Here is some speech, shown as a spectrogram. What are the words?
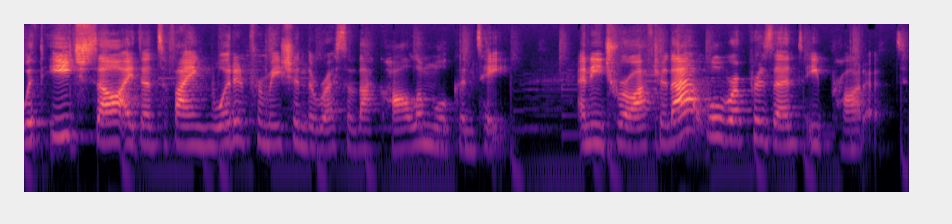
with each cell identifying what information the rest of that column will contain and each row after that will represent a product.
